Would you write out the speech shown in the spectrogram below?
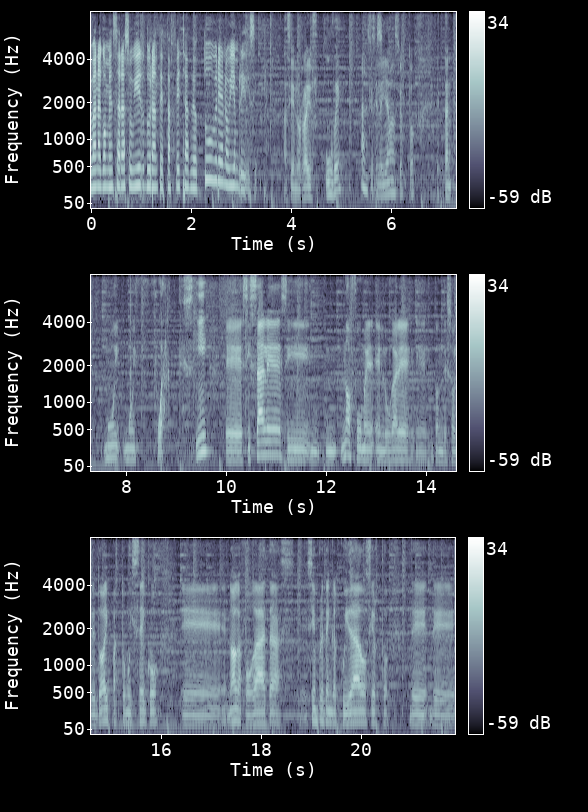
van a comenzar a subir durante estas fechas de octubre, noviembre y diciembre. Así es, los rayos UV, que se le llaman, ¿cierto? Están muy, muy fuertes. Y eh, si sale, si no fume en lugares eh, donde sobre todo hay pasto muy seco, no haga fogatas, siempre tenga el cuidado, ¿cierto? De,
